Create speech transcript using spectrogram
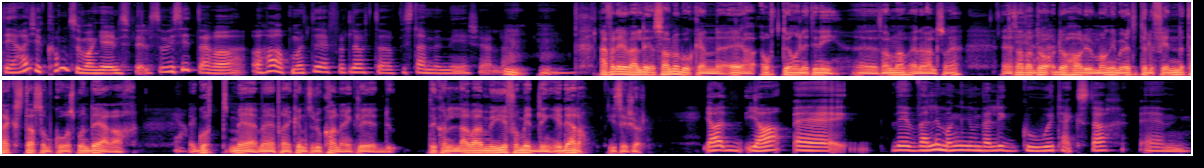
det har ikke kommet så mange innspill, så vi sitter og, og har på en måte fått lov til å bestemme mye sjøl. Mm, mm. Nei, for det er jo veldig, Salmeboken er 899 eh, salmer, er det vel som er. Eh, sant? at Da, da har du jo mange muligheter til å finne tekster som korresponderer Ja. eh, godt med, med prekenen, så du kan egentlig du, Det kan være mye formidling i det, da, i seg sjøl. Ja, ja eh, det er veldig mange veldig gode tekster. em,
